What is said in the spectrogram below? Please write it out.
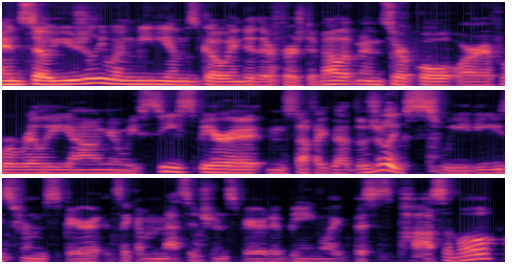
And so usually when mediums go into their first development circle, or if we're really young and we see spirit and stuff like that, those are like sweeties from spirit. It's like a message from spirit of being like, this is possible.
